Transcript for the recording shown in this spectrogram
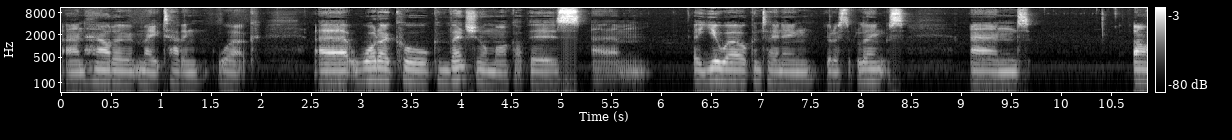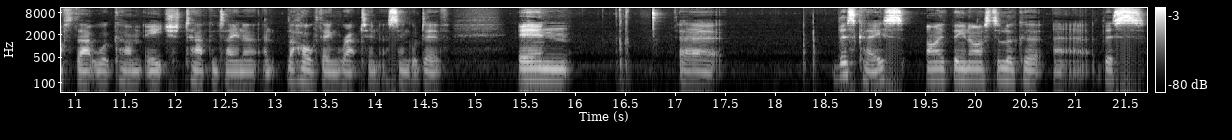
and how to make tabbing work. Uh, what I call conventional markup is um, a URL containing your list of links and after that would come each tab container and the whole thing wrapped in a single div. In uh, this case, I've been asked to look at uh, this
